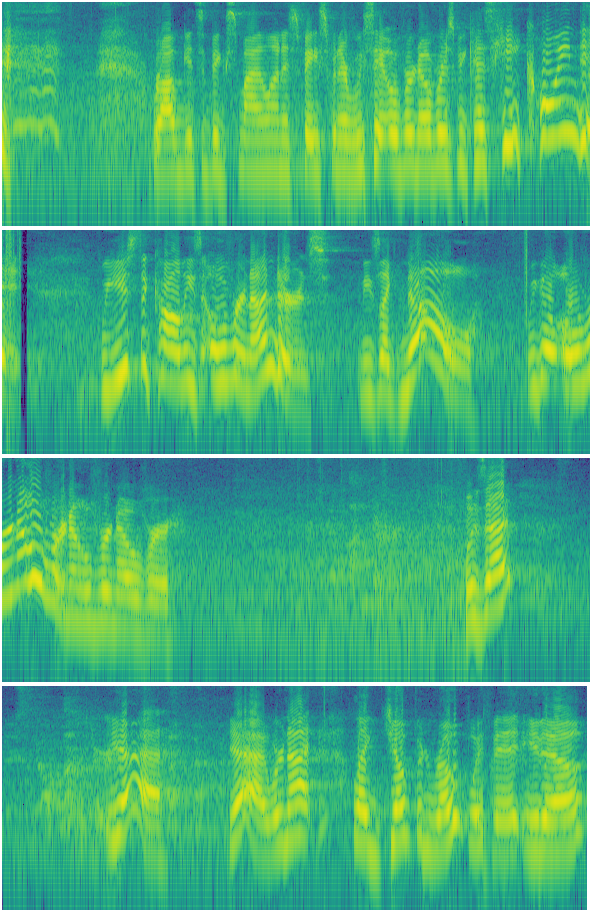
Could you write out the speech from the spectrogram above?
Rob gets a big smile on his face whenever we say over and overs because he coined it. We used to call these over and unders. And he's like, no, we go over and over and over and over. Was that? Yeah, yeah, we're not like jumping rope with it, you know?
